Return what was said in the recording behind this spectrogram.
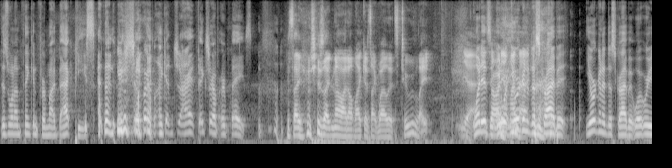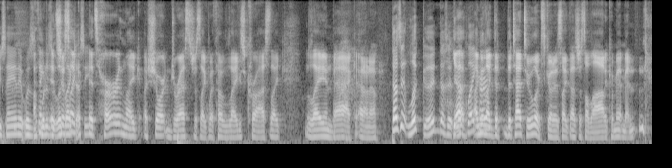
this is what I'm thinking for my back piece," and then you show her like a giant picture of her face. It's like she's like, no, I don't like it. It's like, well, it's too late. Yeah. What is it's it? already You were, you were going to describe it. You were going to describe it. What were you saying? It was. I think What does it look just like, like, Jesse? it's her in like a short dress, just like with her legs crossed, like laying back. I don't know. Does it look good? Does it Yeah, look like I mean, her? like the the tattoo looks good. It's like that's just a lot of commitment.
